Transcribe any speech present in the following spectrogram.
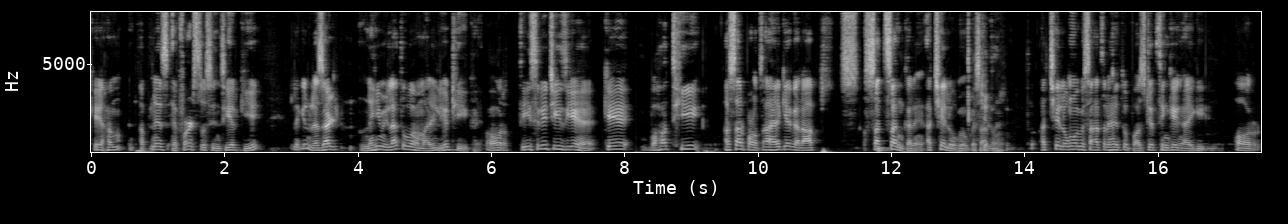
कि हम अपने एफर्ट्स तो सिंसियर किए लेकिन रिज़ल्ट नहीं मिला तो वो हमारे लिए ठीक है। और तीसरी चीज़ ये है कि बहुत ही असर पड़ता है कि अगर आप सत्संग करें अच्छे लोगों के साथ रहें तो अच्छे लोगों के साथ रहें तो पॉजिटिव थिंकिंग आएगी। और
